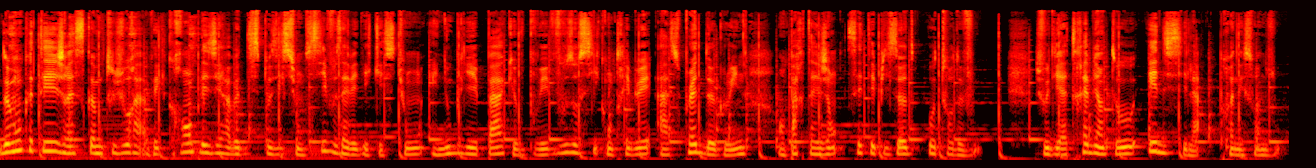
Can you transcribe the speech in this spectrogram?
De mon côté, je reste comme toujours avec grand plaisir à votre disposition si vous avez des questions et n'oubliez pas que vous pouvez vous aussi contribuer à Spread the Green en partageant cet épisode autour de vous. Je vous dis à très bientôt et d'ici là, prenez soin de vous.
